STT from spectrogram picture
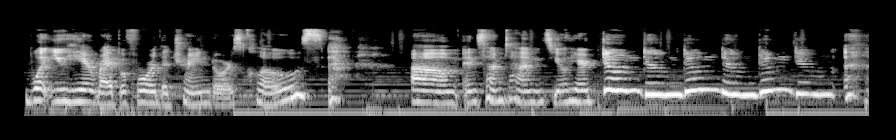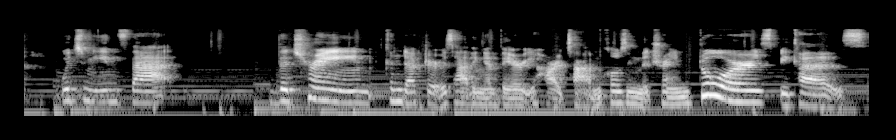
what you hear right before the train doors close. Um, and sometimes you'll hear doom doom doom doom doom doom, which means that the train conductor is having a very hard time closing the train doors because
